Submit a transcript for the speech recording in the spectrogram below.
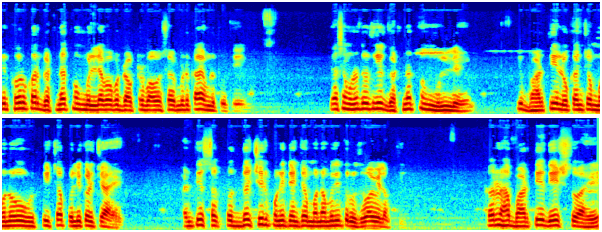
की खरोखर घटनात्मक मूल्याबाबत डॉक्टर बाबासाहेब आंबेडकर काय म्हणत होते? ते असं म्हणत होते की घटनात्मक मूल्य ही भारतीय लोकांच्या मनोवृत्तीच्या पलीकडचे आहेत. आणि ते स पद्धतशीरपणे त्यांच्या मनामध्ये ते रुजवावे लागतील. कारण हा भारतीय देश जो आहे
